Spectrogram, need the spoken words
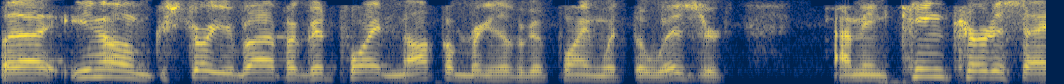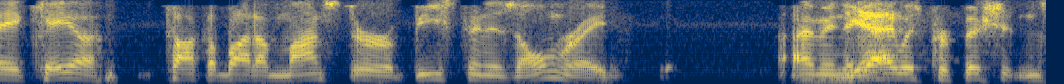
But, uh, you know, Story, you brought up a good point. Malcolm brings up a good point with the Wizard. I mean, King Curtis Iaukea, talk about a monster or a beast in his own right. I mean, the guy was proficient in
